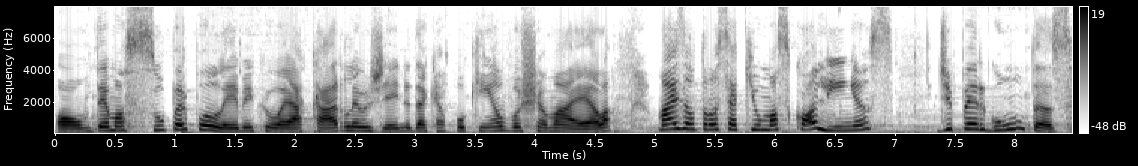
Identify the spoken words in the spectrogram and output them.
Ó, um tema super polêmico é a Carla Eugênio, daqui a pouquinho eu vou chamar ela, mas eu trouxe aqui umas colinhas de perguntas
